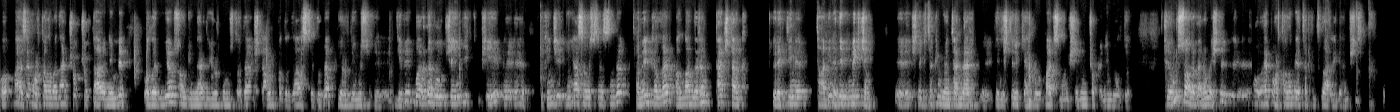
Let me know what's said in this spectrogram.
o bazen ortalamadan çok çok daha önemli olabiliyor. Son günlerde yurdumuzda da işte Avrupa'da da Asya'da da gördüğümüz e, gibi. Bu arada bu şeyin ilk şeyi e, e, İkinci Dünya Savaşı sırasında Amerikalılar Almanların kaç tank ürettiğini tahmin edebilmek için işte bir takım yöntemler geliştirirken bu maksimum işinin çok önemli olduğu şey olmuş. Sonradan ama işte e, bu hep ortalamaya takıntılı hale gelmişiz. E,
